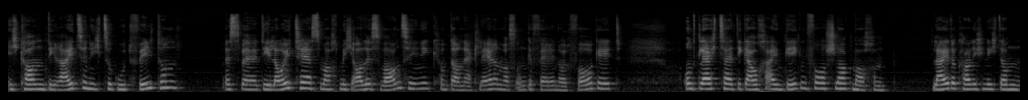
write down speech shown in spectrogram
ich kann die Reize nicht so gut filtern. Es, äh, die Leute, es macht mich alles wahnsinnig und dann erklären, was ungefähr in euch vorgeht. Und gleichzeitig auch einen Gegenvorschlag machen. Leider kann ich nicht an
